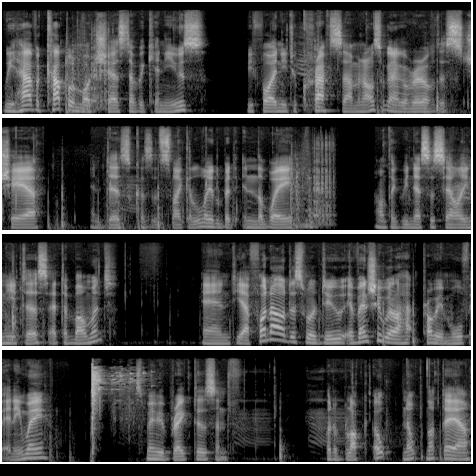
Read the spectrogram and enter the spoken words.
We have a couple more chairs that we can use before I need to craft some. And I'm also gonna get rid of this chair and this because it's like a little bit in the way. I don't think we necessarily need this at the moment. And yeah, for now this will do. Eventually we'll probably move anyway. Let's maybe break this and put a block. Oh, nope, not there.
